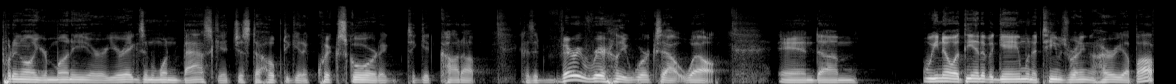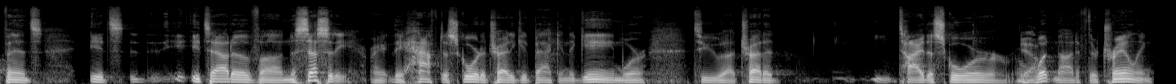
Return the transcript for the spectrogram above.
putting all your money or your eggs in one basket just to hope to get a quick score to, to get caught up because it very rarely works out well. And um, we know at the end of a game when a team's running a hurry up offense, it's it's out of uh, necessity, right? They have to score to try to get back in the game or to uh, try to tie the score or, or yeah. whatnot if they're trailing.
